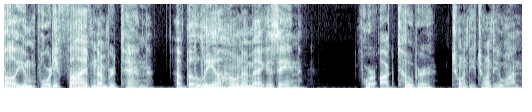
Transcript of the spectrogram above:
Volume 45, Number 10 of the Leahona Magazine for October 2021.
